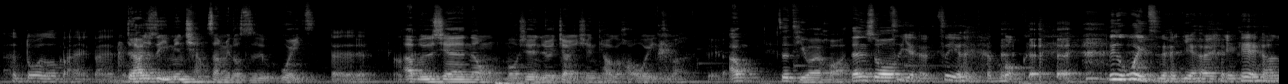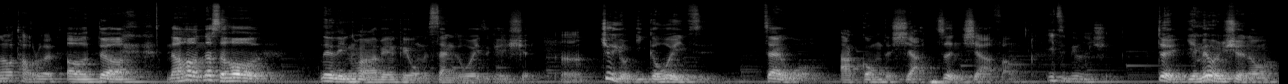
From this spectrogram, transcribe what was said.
很多人都摆在摆在，对，它就是一面墙，上面都是位置。对对对，啊，不是现在那种某些人就会叫你先挑个好位置嘛。对。啊，这题外话，但是说这也很这也很很猛，那个位置很也很也可以很好讨论。哦，对啊，然后那时候那个灵皇那边给我们三个位置可以选，嗯，就有一个位置在我阿公的下正下方。一直没有人选，对，也没有人选哦。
